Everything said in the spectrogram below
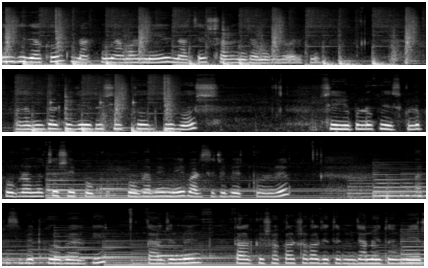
এই যে দেখো, না আমার মেয়ের নাচের সরঞ্জামগুলো আর কি। আগামীকালকে যেহেতু শিক্ষক দিবস, সেই উপলক্ষে স্কুলে প্রোগ্রাম হচ্ছে, সেই প্রোগ্রামে মেয়ে পার্টিসিপেট করবে। পার্টিসিপেট করবে আর কি। তার জন্যই কালকে সকাল সকাল যেতে জানোই তো মেয়ের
